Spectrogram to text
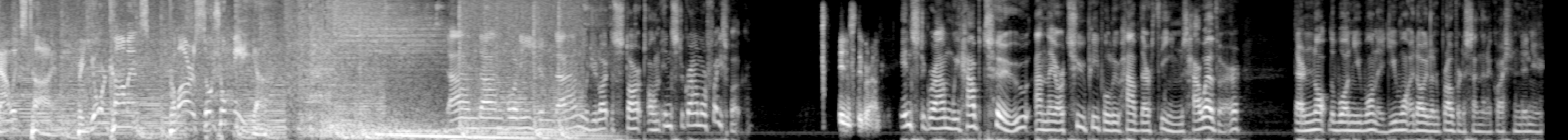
Now it's time for your comments from our social media. Dan, Dan, Polynesian Dan, would you like to start on Instagram or Facebook? Instagram. Instagram, we have two, and they are two people who have their themes. However, they're not the one you wanted. You wanted Island Brother to send in a question, didn't you?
